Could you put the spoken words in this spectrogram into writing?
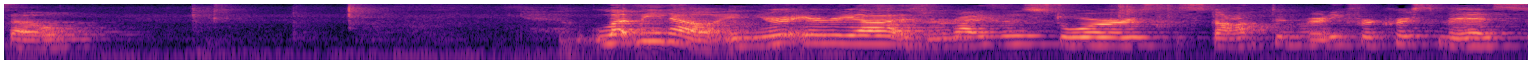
So let me know in your area, is your guys' stores stocked and ready for Christmas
